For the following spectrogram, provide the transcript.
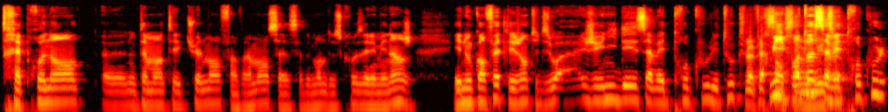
très prenante, euh, notamment intellectuellement. Enfin, vraiment, ça, ça, demande de se creuser les méninges. Et donc, en fait, les gens te disent Ouais, j'ai une idée, ça va être trop cool et tout. Tu vas faire oui, pour toi, ça va être trop cool.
